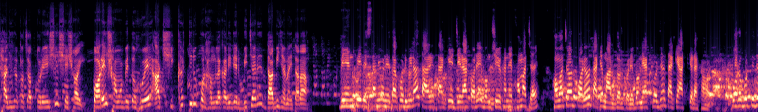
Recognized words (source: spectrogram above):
স্বাধীনতা চত্বরে এসে শেষ হয়। পরে সমবেত হয়ে আট শিক্ষার্থীর উপর হামলাকারীদের বিচারের দাবি জানায় তারা। বিএনপির স্থানীয় নেতাকর্মীরা তাকে জেরা করে এবং সে ওখানে ক্ষমা চায়। ক্ষমা চাওয়ার পরেও তাকে মারধর করে এবং এক পর্যায়ে তাকে আটকে রাখা হয়। পরবর্তীতে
